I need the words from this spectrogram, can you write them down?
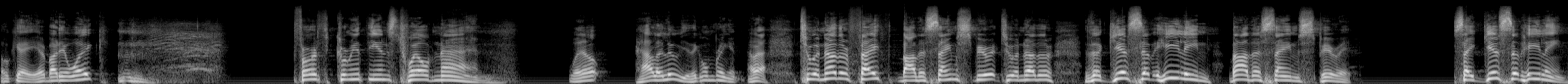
Okay, everybody awake? 1 Corinthians 12 9. Well, hallelujah. They're going to bring it. All right. To another, faith by the same Spirit. To another, the gifts of healing by the same Spirit. Say, gifts of healing.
